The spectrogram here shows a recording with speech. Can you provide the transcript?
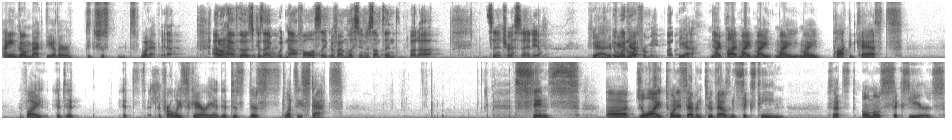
I ain't going back the other. It's just it's whatever. Yeah. I don't have those because I would not fall asleep if I'm listening to something, but uh, it's an interesting idea. Yeah, It wouldn't work for me, but Yeah, my pot, my my my my pocket casts. If I it it it's probably scary. It, it just there's let's see stats. Since uh, July 27, 2016, so that's almost six years.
